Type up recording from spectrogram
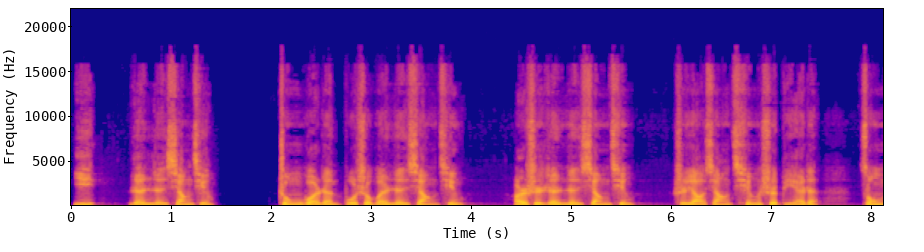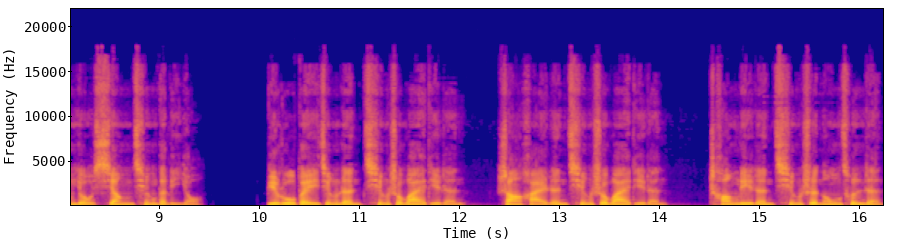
一人人相轻，中国人不是文人相轻，而是人人相轻。只要想轻视别人，总有相轻的理由。比如北京人轻视外地人，上海人轻视外地人，城里人轻视农村人。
